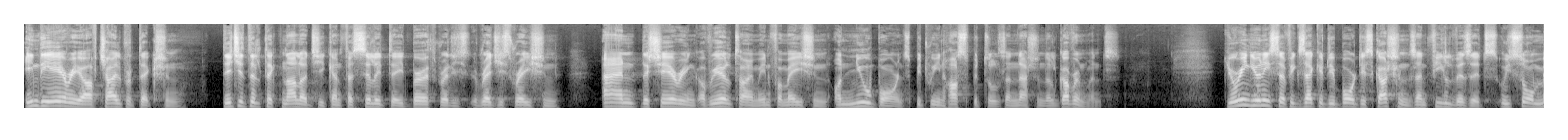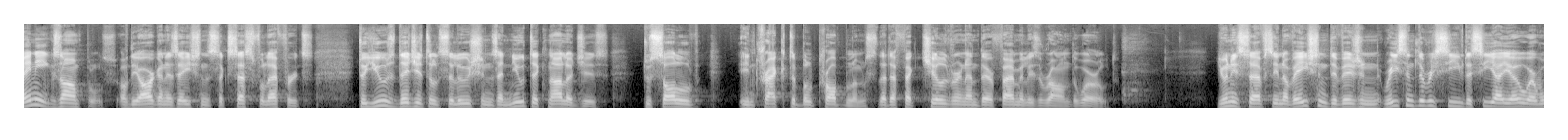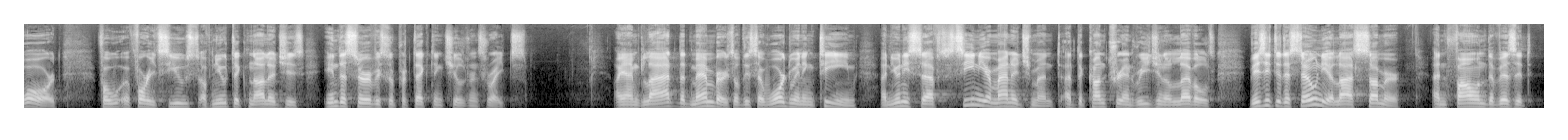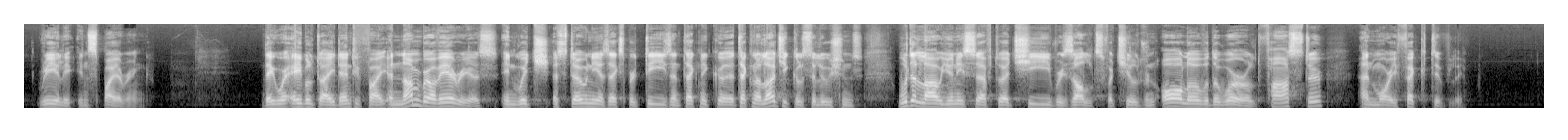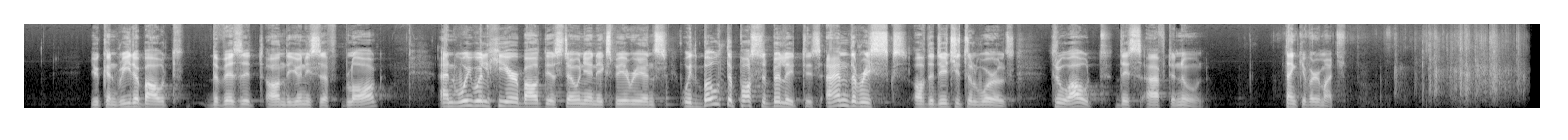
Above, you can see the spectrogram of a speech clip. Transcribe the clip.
in the area of child protection, digital technology can facilitate birth registration and the sharing of real-time information on newborns between hospitals and national governments. During UNICEF Executive Board discussions and field visits, we saw many examples of the organization's successful efforts to use digital solutions and new technologies to solve intractable problems that affect children and their families around the world. UNICEF's Innovation Division recently received a CIO award for, for its use of new technologies in the service of protecting children's rights. I am glad that members of this award-winning team and UNICEF's senior management at the country and regional levels visited Estonia last summer and found the visit really inspiring. They were able to identify a number of areas in which Estonia's expertise and technical, technological solutions would allow UNICEF to achieve results for children all over the world faster and more effectively. You can read about the visit on the UNICEF blog, and we will hear about the Estonian experience with both the possibilities and the risks of the digital worlds throughout this afternoon. Thank you very much.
